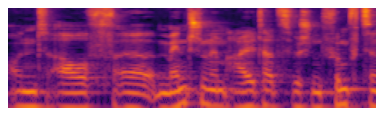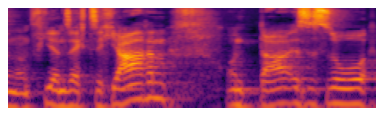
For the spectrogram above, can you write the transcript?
und auf äh, Menschen im Alter zwischen 15 und 64 Jahren. Und da ist es so,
